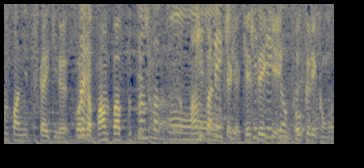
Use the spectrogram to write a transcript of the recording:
ンパンに使い切る。これがパンプアップっていう種目なんですけど、パンプアップパンパンに使い切る。血血液液を血液を送り込む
